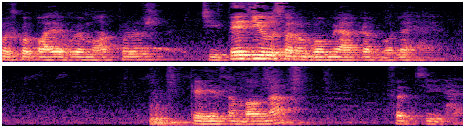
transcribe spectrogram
उसको पाए हुए महापुरुष जीते जी उस अनुभव में आकर बोले हैं कि ये संभावना सच्ची है।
